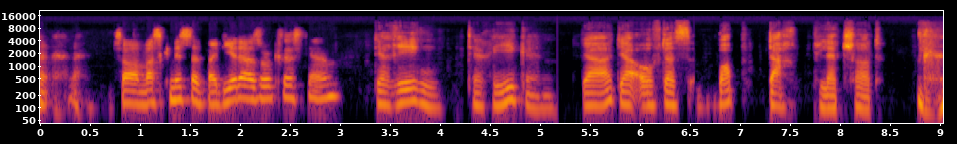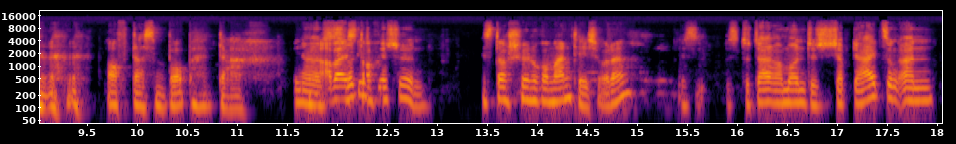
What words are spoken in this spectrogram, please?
so, was knistert bei dir da so, Christian? Der Regen. Der Regen. Ja, der auf das Bobdach plätschert. auf das Bobdach. Ja, aber ist, ist doch sehr schön. Ist doch schön romantisch, oder? Es ist total romantisch. Ich habe die Heizung an.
